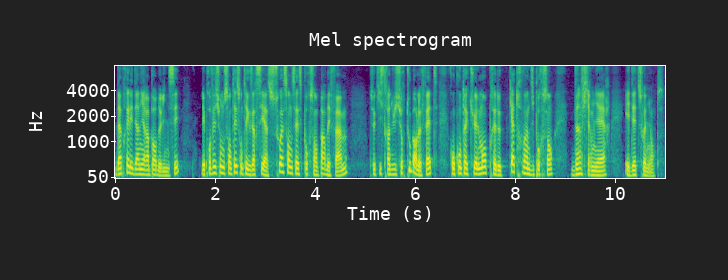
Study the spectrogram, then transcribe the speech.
D'après les derniers rapports de l'INSEE, les professions de santé sont exercées à 76% par des femmes, ce qui se traduit surtout par le fait qu'on compte actuellement près de 90% d'infirmières et d'aides-soignantes.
